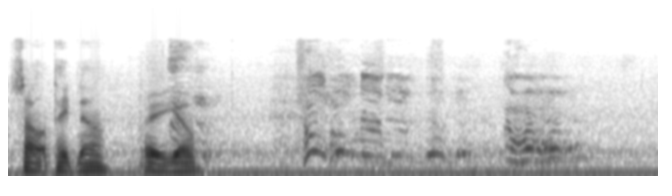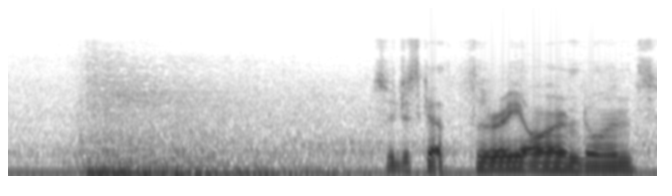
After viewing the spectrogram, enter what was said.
Silent takedown. There you go. So you just got three armed ones.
